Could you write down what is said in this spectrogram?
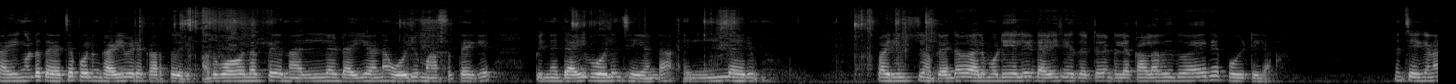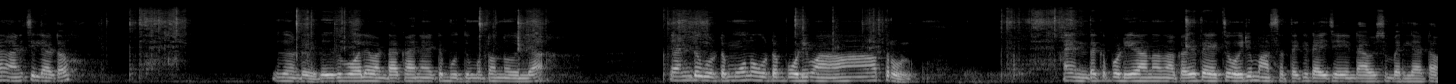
കൈ കൊണ്ട് തേച്ചാൽ പോലും കൈ വരെ കറുത്ത് വരും. അതുപോലത്തെ നല്ല ഡൈ ആണ് ഒരു മാസത്തേക്ക് പിന്നെ ഡൈ പോലും ചെയ്യണ്ട. എല്ലാവരും പരീക്ഷിച്ച് നോക്കുക എന്റെ തലമുടിയിൽ ഡൈ ചെയ്തിട്ട് ഉണ്ടല്ലോ കളർ ഇതുവരെ പോയിട്ടില്ല. ഞാൻ ചെയ്യണ കാണിച്ചില്ല കേട്ടോ. ഇതുണ്ട്. ഇത് ഇതുപോലെ ഉണ്ടാക്കാനായിട്ട് ബുദ്ധിമുട്ടൊന്നുമില്ല. രണ്ട് കൂട്ടം മൂന്ന് കൂട്ടം പൊടി മാത്രമേ ഉള്ളൂ. എന്തൊക്കെ പൊടിയാണെന്ന് നോക്കാം. ഇത് തേച്ച് ഒരു മാസത്തേക്ക് ഡൈ ചെയ്യേണ്ട ആവശ്യം വരില്ല കേട്ടോ.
